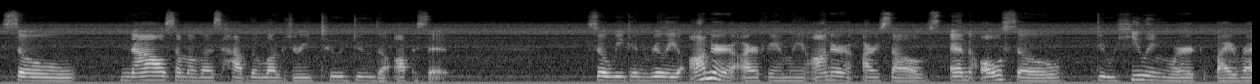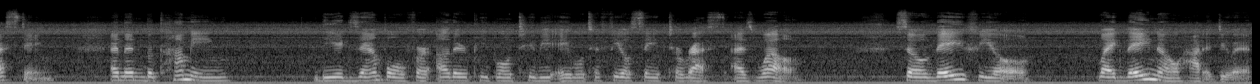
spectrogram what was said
so now some of us have the luxury to do the opposite. So we can really honor our family, honor ourselves, and also do healing work by resting and then becoming the example for other people to be able to feel safe to rest as well. So they feel like they know how to do it.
